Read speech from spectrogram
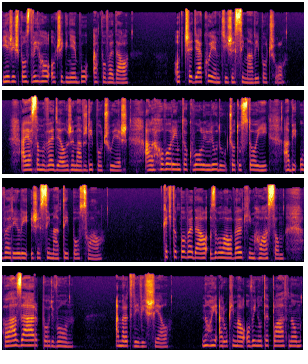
Ježiš pozdvihol oči k nebu a povedal, Otče, ďakujem ti, že si ma vypočul. A ja som vedel, že ma vždy počuješ, ale hovorím to kvôli ľudu, čo tu stojí, aby uverili, že si ma ty poslal. Keď to povedal, zvolal veľkým hlasom, Lazár, poď von. A mŕtvý vyšiel. Nohy a ruky mal ovinuté plátnom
